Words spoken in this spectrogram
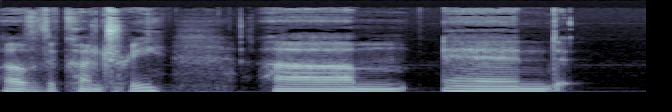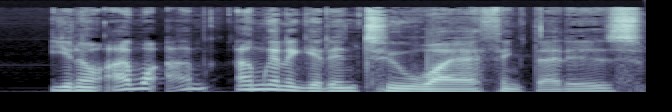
of the country. Um, and, you know, I, I'm, I'm going to get into why I think that is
